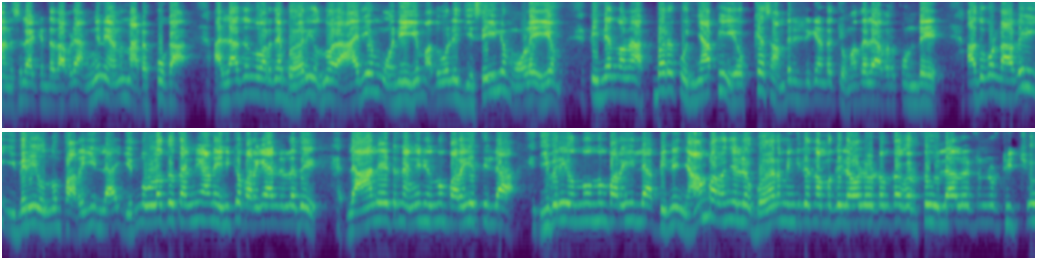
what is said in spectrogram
മനസ്സിലാക്കേണ്ടത്. അവിടെ അങ്ങനെയാണ് നടക്കുക. അല്ലാതെ എന്ന് പറഞ്ഞാൽ വേറെ ഒന്നും ആര്യം മോനെയും അതുപോലെ ജിസൈൽ മോളെയും പിന്നെ എന്ന് പറഞ്ഞാൽ അക്ബർ കുഞ്ഞാപ്പിയെയും ഒക്കെ സംരക്ഷിക്കേണ്ട ചുമതല അവർക്കുണ്ട്. അതുകൊണ്ട് അവർ ഇവരെ ഒന്നും പറയില്ല എന്നുള്ളത് തന്നെയാണ് എനിക്ക് പറയാനുള്ളത്. ലാലേട്ടൻ അങ്ങനെയൊന്നും പറയത്തില്ല. ഇവരെ ഒന്നൊന്നും പറയില്ല. പിന്നെ ഞാൻ പറഞ്ഞല്ലോ വേണമെങ്കിൽ നമുക്ക് ലാലേട്ടൻ തകർത്തു ലാലേട്ടൻ ഒട്ടിച്ചു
